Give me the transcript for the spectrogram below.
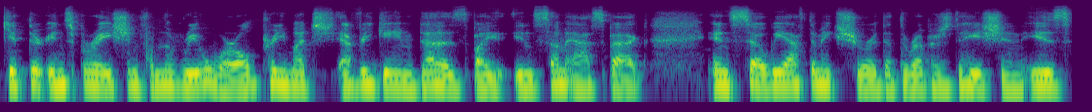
get their inspiration from the real world. Pretty much every game does by in some aspect. And so we have to make sure that the representation is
